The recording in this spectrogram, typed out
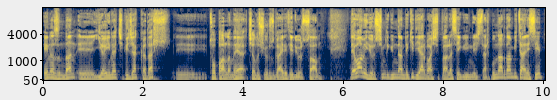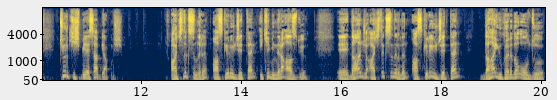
en azından e, yayına çıkacak kadar e, toparlamaya çalışıyoruz gayret ediyoruz. Sağ olun. Devam ediyoruz şimdi gündemdeki diğer başlıklarla sevgili dinleyiciler bunlardan bir tanesi Türk İş bir hesap yapmış. Açlık sınırı asgari ücretten 2000 lira az diyor. Ee, daha önce açlık sınırının asgari ücretten daha yukarıda olduğu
